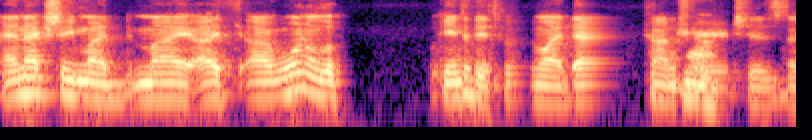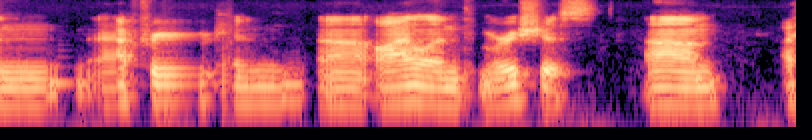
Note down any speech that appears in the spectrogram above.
and actually, my my I, I want to look into this with my dad's country, Yeah. which is an African uh, island, Mauritius. Um, I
